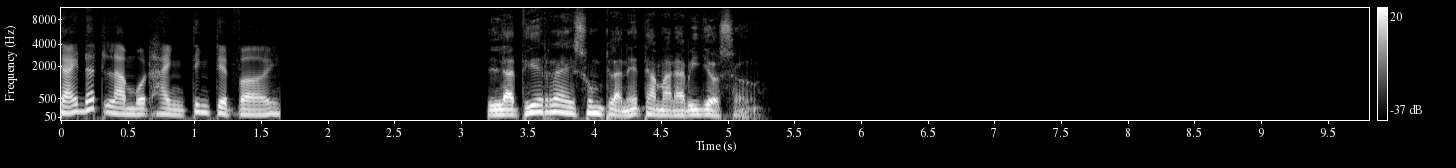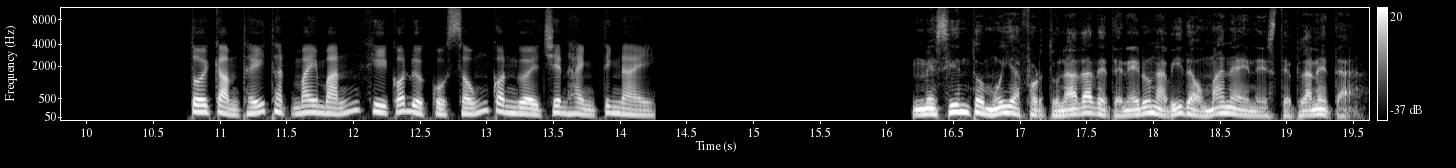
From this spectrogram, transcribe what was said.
Trái đất là một hành tinh tuyệt vời. La Tierra es un planeta maravilloso. Tôi cảm thấy thật may mắn khi có được cuộc sống con người trên hành tinh này. Me siento muy afortunada de tener una vida humana en este planeta.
